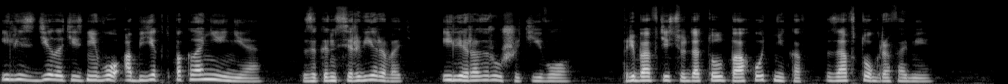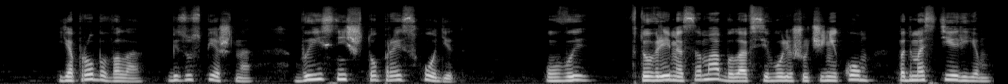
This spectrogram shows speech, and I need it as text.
или сделать из него объект поклонения, законсервировать или разрушить его. Прибавьте сюда толпы охотников за автографами. Я пробовала, безуспешно, выяснить, что происходит. Увы, в то время сама была всего лишь учеником, подмастерьем,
